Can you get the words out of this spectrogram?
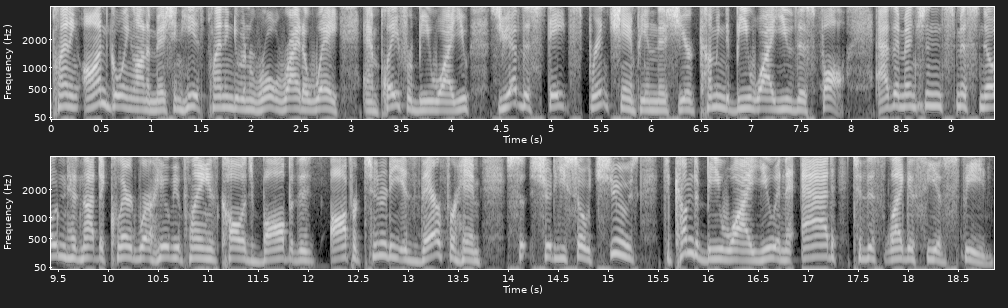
planning on going on a mission. He is planning to enroll right away and play for BYU. So you have the state sprint champion this year coming to BYU this fall. As I mentioned, Smith Snowden has not declared where he'll be playing his college ball, but the opportunity is there for him should he so choose to come to BYU and add to this legacy of speed.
